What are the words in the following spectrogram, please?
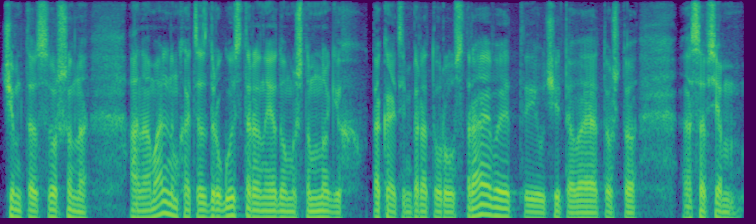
чем-то совершенно аномальным, хотя, с другой стороны, я думаю, что многих такая температура устраивает, и учитывая то, что э, совсем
